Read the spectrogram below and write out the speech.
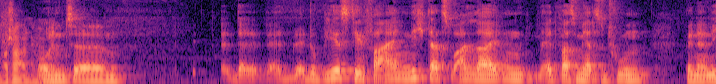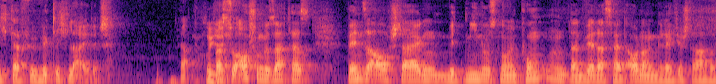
wahrscheinlich. Und ähm, du wirst den Verein nicht dazu anleiten, etwas mehr zu tun, wenn er nicht dafür wirklich leidet. Ja. Was du auch schon gesagt hast, wenn sie aufsteigen mit minus neun Punkten, dann wäre das halt auch noch eine gerechte Strafe.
